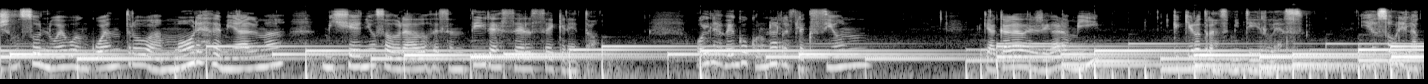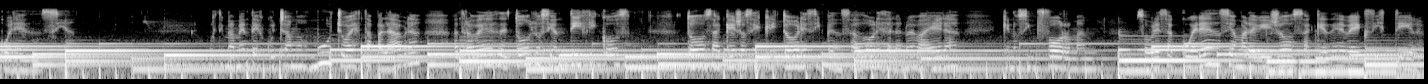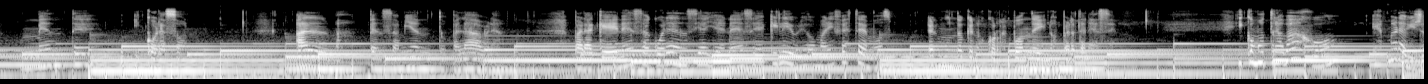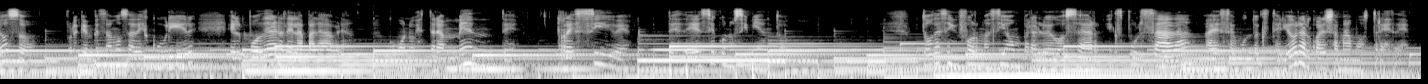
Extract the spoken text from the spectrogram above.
maravilloso nuevo encuentro, amores de mi alma, mis genios adorados de sentir es el secreto. Hoy les vengo con una reflexión que acaba de llegar a mí y que quiero transmitirles. Y es sobre la coherencia. Últimamente escuchamos mucho esta palabra a través de todos los científicos, todos aquellos escritores y pensadores de la para que en esa coherencia y en ese equilibrio manifestemos el mundo que nos corresponde y nos pertenece. Y como trabajo es maravilloso porque empezamos a descubrir el poder de la palabra, como nuestra mente recibe desde ese conocimiento toda esa información para luego ser expulsada a ese mundo exterior al cual llamamos 3D.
